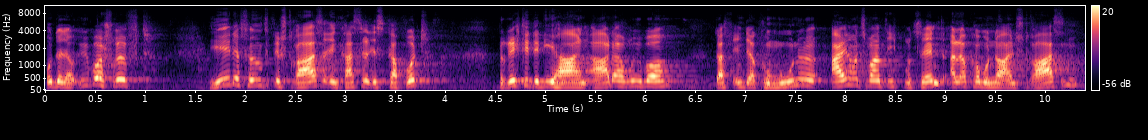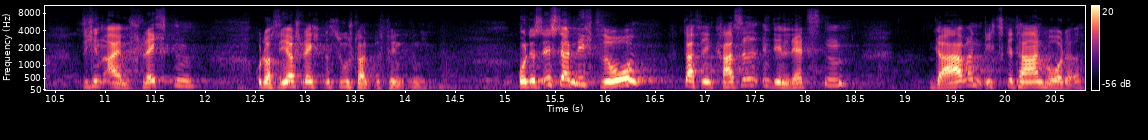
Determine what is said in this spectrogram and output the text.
Unter der Überschrift Jede fünfte Straße in Kassel ist kaputt berichtete die HNA darüber, dass in der Kommune 21% aller kommunalen Straßen sich in einem schlechten oder sehr schlechten Zustand befinden. Und es ist ja nicht so, dass in Kassel in den letzten Jahren nichts getan wurde.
